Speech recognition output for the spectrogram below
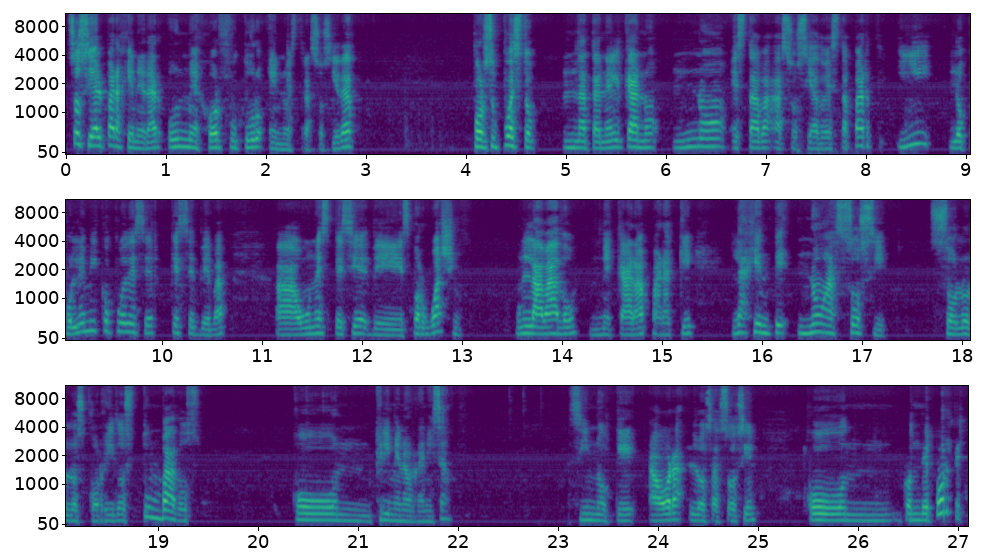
social para generar un mejor futuro en nuestra sociedad. Por supuesto, Natanel Cano no estaba asociado a esta parte y lo polémico puede ser que se deba a una especie de sport washing, un lavado de cara para que la gente no asocie solo los corridos tumbados con crimen organizado sino que ahora los asocien con, con deporte,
